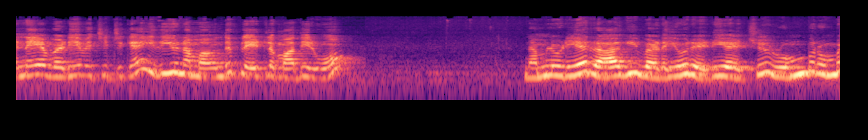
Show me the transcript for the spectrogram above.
எண்ணெயை வடிய வச்சுட்ருக்கேன். இதையும் நம்ம வந்து பிளேட்டில் மாற்றிடுவோம் நம்மளுடைய ராகி வடையும் ரெடி ஆயிடுச்சு. ரொம்ப ரொம்ப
